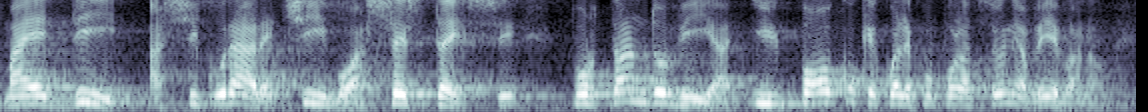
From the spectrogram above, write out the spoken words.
ma è di assicurare cibo a se stessi portando via il poco che quelle popolazioni avevano.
